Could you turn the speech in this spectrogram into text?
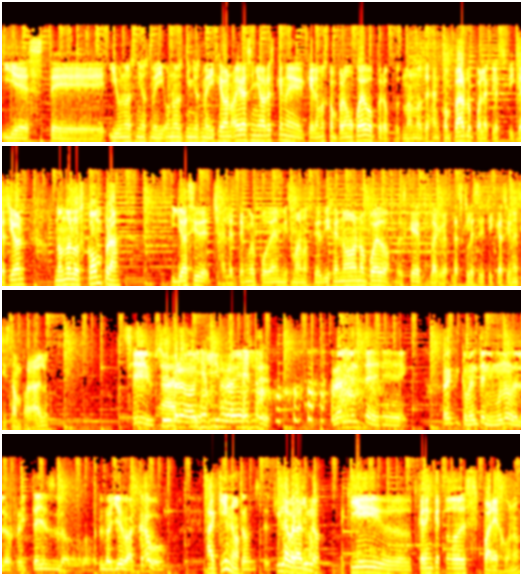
Y este y unos niños me unos niños me dijeron, oiga señor, es que queremos comprar un juego, pero pues no nos dejan comprarlo por la clasificación, no nos los compra. Y yo así de, chale, tengo el poder en mis manos. Y les dije, no, no puedo, es que pues, la- las clasificaciones sí están para algo. Sí, sí, Ah, pero bien aquí realmente, realmente eh, prácticamente ninguno de los retails lo, lo lleva a cabo. Aquí no, Entonces, aquí la verdad aquí no. Aquí eh, creen que todo es parejo, ¿no?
